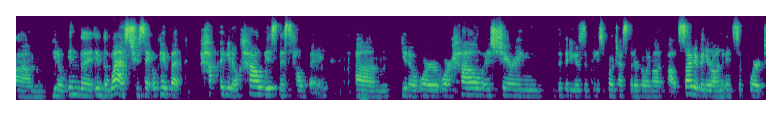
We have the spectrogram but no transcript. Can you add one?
um, you know, in the in the West who say, okay, but how, you know, how is this helping? Um, you know, or or how is sharing the videos of these protests that are going on outside of Iran in support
